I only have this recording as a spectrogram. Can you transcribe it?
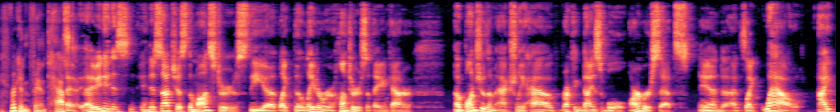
freaking fantastic. I, I mean, and it's and it's not just the monsters, the uh, like the later hunters that they encounter. A bunch of them actually have recognizable armor sets, and uh, it's like, wow, I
